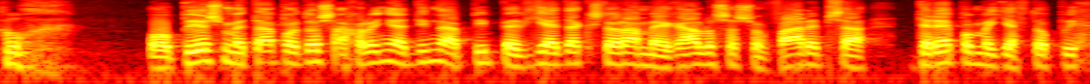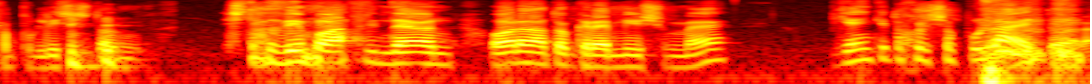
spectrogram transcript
Οχ. Ο οποίος μετά από τόσα χρόνια αντί να πει παιδιά, εντάξει τώρα μεγάλωσα, σοβάρεψα, ντρέπομαι για αυτό που είχα πουλήσει στον, στο Δήμο Αθηναίων, ώρα να τον κρεμίσουμε, βγαίνει και το χρυσοπουλάει τώρα.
